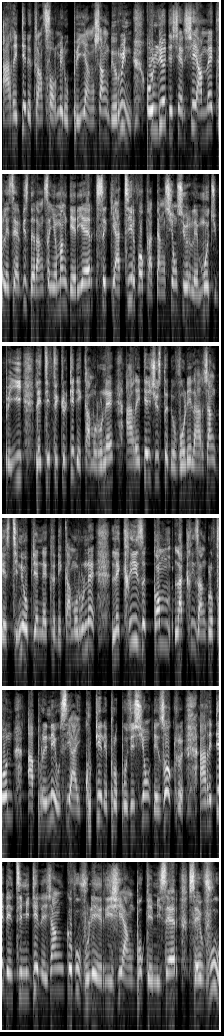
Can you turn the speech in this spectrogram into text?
arrêtez de transformer le pays en champ de ruines. Au lieu de chercher à mettre les services de renseignement derrière ce qui attire votre attention sur les maux du pays, les difficultés des Camerounais, arrêtez juste de voler l'argent destiné au bien-être des Camerounais. Les crises comme la crise anglophone, apprenez aussi à écouter les propositions des autres. Arrêtez d'intimider les gens que vous voulez ériger en bouc émissaire. C'est vous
